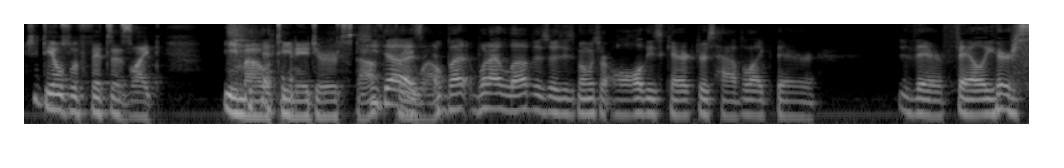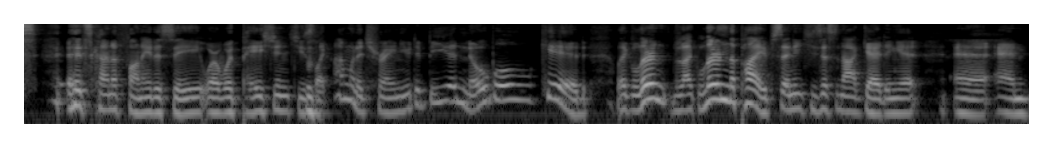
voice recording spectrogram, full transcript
she deals with Fitz's like emo teenager stuff she does. pretty well. But what I love is there's these moments where all these characters have like their their failures. It's kind of funny to see where with patience she's like, "I'm going to train you to be a noble kid. Like learn like learn the pipes." And he, he's just not getting it. And, and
